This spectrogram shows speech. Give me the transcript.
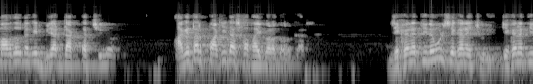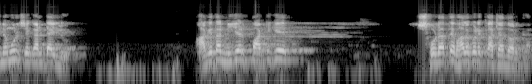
মা তো নাকি বিরাট ডাক্তার ছিল। আগে তার পার্টিটা সাফাই করা দরকার। যেখানে তৃণমূল সেখানে চুরি। যেখানে তৃণমূল সেখানটাই লুট। আগে তার নিজের পার্টিকে সোডাতে ভালো করে কাঁচা দরকার।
